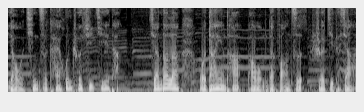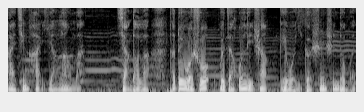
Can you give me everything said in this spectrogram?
要我亲自开婚车去接他，想到了我答应他把我们的房子设计得像爱琴海一样浪漫，想到了他对我说会在婚礼上给我一个深深的吻。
